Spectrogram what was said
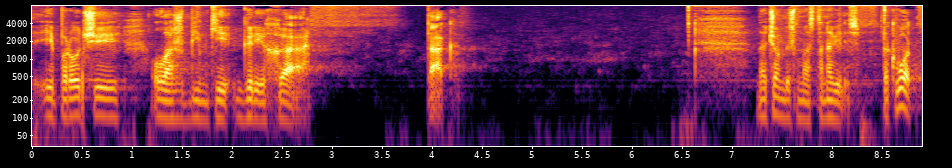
и прочие ложбинки греха. Так. На чем бишь мы остановились? Так вот,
